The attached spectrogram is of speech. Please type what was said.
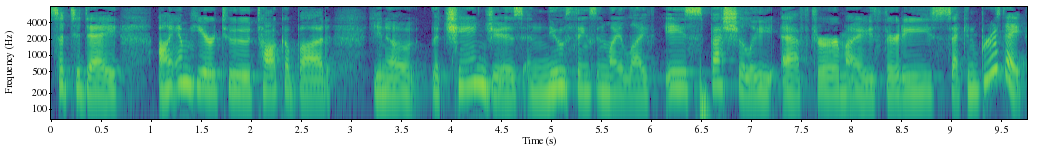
so today I am here to talk about, you know, the changes and new things in my life, especially after my 32nd birthday.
